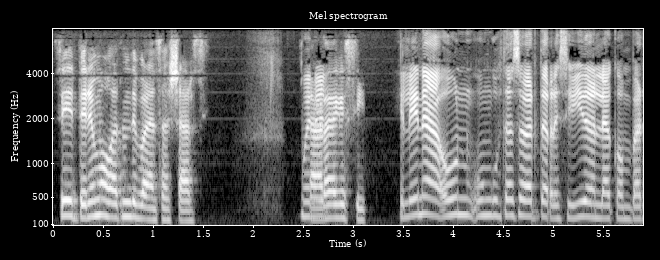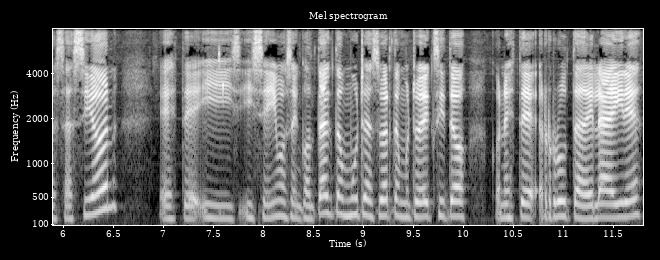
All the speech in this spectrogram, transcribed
Sí, tenemos bastante para ensayar, la verdad que sí. Elena, un, un gustazo haberte recibido en la conversación este, y, seguimos en contacto. Mucha suerte, mucho éxito con este Ruta del Aire,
